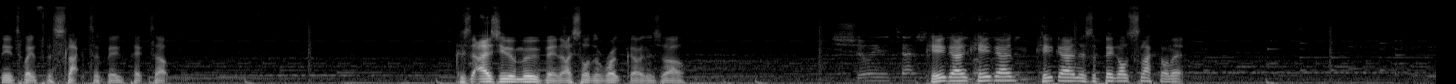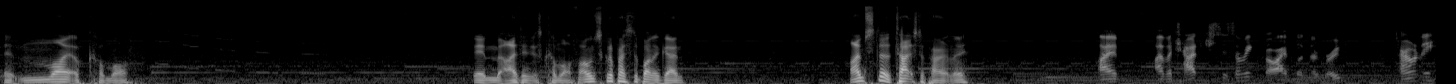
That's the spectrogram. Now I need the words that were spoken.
Need to wait for the slack to be picked up. Because as you were moving, I saw the rope going as well. Sure you attached? Keep going, keep going, keep going. There's a big old slack on it. It might have come off. It, m- I think it's come off. I'm just going to press the button again. I'm still attached, apparently. I'm I'm attached to something, but I've got the rope. Apparently.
